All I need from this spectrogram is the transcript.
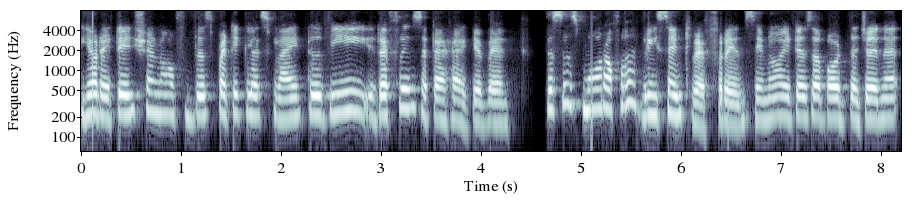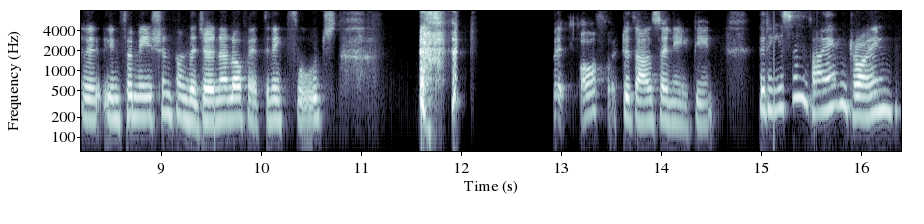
your attention of this particular slide to the reference that I have given. This is more of a recent reference, you know, it is about the journal uh, information from the Journal of Ethnic Foods of 2018. The reason why I'm drawing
